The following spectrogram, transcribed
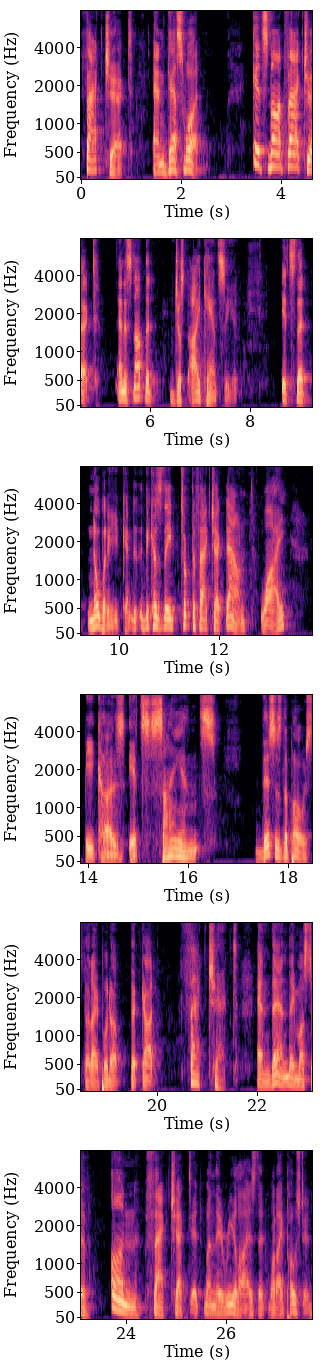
fact checked, and guess what? It's not fact checked. And it's not that just I can't see it, it's that nobody can, because they took the fact check down. Why? Because it's science. This is the post that I put up that got fact checked. And then they must have unfact checked it when they realized that what I posted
